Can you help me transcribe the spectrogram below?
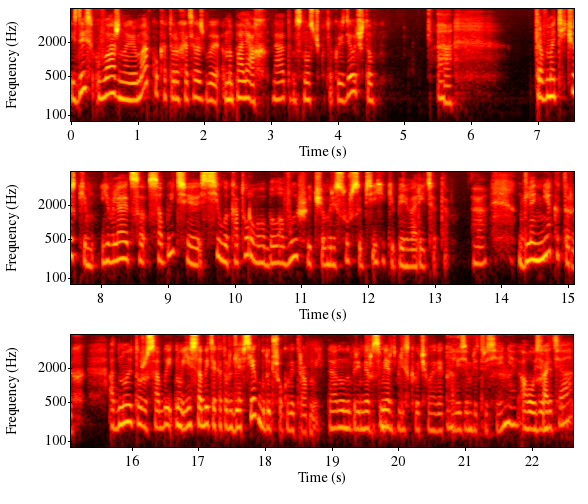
И здесь важную ремарку, которую хотелось бы на полях, да, там сносочку такую сделать, что а, Травматическим является событие, сила которого была выше, чем ресурсы психики переварить это. Да? Для некоторых одно и то же событие, ну, есть события, которые для всех будут шоковой травмой, да, ну, например, смерть близкого человека. Или землетрясение. А, о, земле... Хотя...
